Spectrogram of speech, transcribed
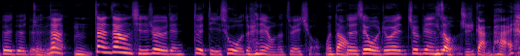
对对对。那嗯，但这样其实就有点对抵触我对内容的追求。我懂，对，所以我就会就变成一种质感派。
